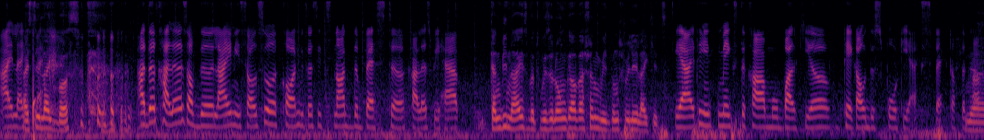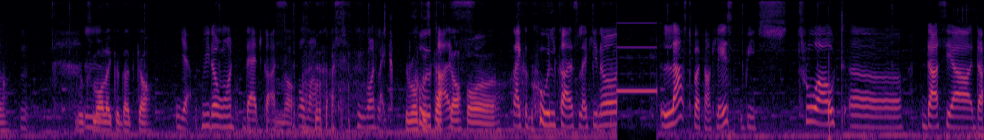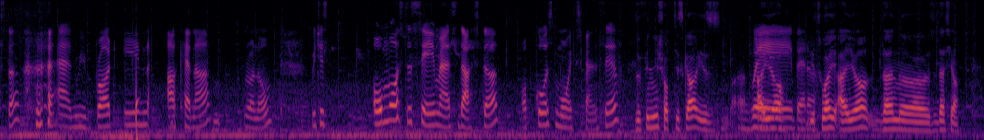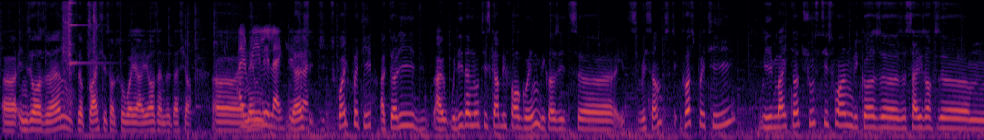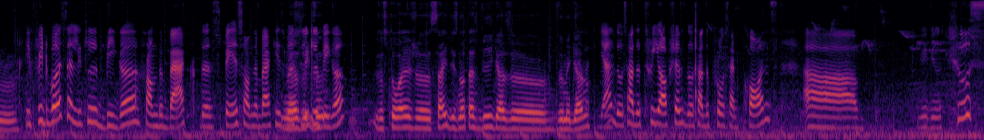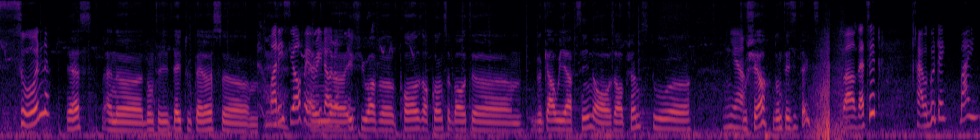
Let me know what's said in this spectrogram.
I like. I still that. like both. Other colors of the line is also a con because it's not the best uh, colors we have. Can be nice, but with a longer version, we don't really like it. Yeah, I think it makes the car more bulkier, take out the sporty aspect of the car. Yeah. Mm. Looks more like a dad car. Yeah, we don't want that cars No. or mom cars. we want like We want cool cars, car for. Uh, like a cool cars, like you know. Last but not least, we threw out uh, Dacia Duster and we brought in Arkana Renault, which is almost the same as Duster. Of course, more expensive. the finish of this car is uh, Way higher. better. It's way higher than uh, the Dacia. Uh, in the other end, the price is also way higher than the Dacia. Uh, I name- really like this Yes, one. it's, quite pretty. Actually, I, we didn't know this car before going because it's uh, it's recent. It was pretty. We might not choose this one because uh, the size of the um, If it was a little bigger from the back, the space on the back is the- little the- bigger. the storage uh, side is not as big as uh, the Megane. Yeah, those are the three options. Those are the pros and cons. Uh, we will choose soon. Yes, and uh, don't hesitate to tell us um, What is your favorite and, out uh, if you have uh, pros or cons about um, the car we have seen or the options to, uh, Yeah. to share. Don't hesitate. Well, that's it. Have a good day. Bye.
